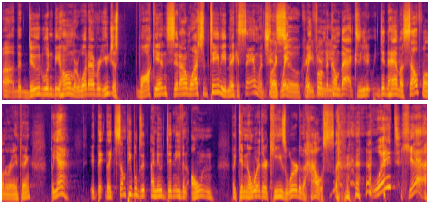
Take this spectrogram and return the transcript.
uh, the dude wouldn't be home or whatever. You just walk in, sit down, watch some TV, make a sandwich. That's like wait, so wait for him to come back because you didn't have a cell phone or anything. But yeah, it, they, like some people did, I knew didn't even own, like didn't know where their keys were to the house. What? yeah,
